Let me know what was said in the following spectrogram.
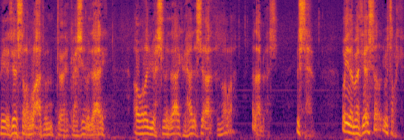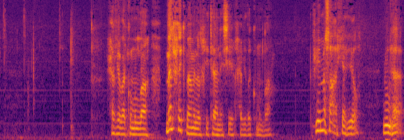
فإذا تيسر امرأة تحسن ذلك أو رجل يحسن ذلك في حال استغلال المرأة فلا بأس. يستحب وإذا ما تيسر يترك. حفظكم الله. ما الحكمة من الختان يا شيخ؟ حفظكم الله. في مصالح كثيرة منها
